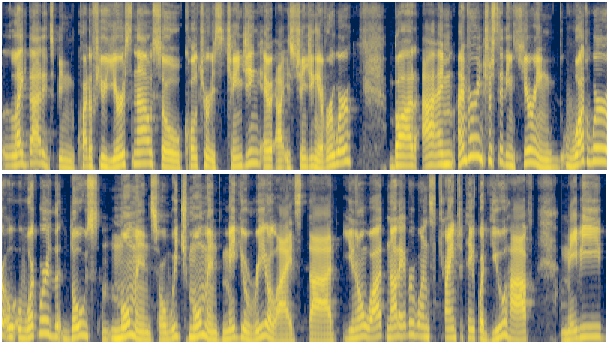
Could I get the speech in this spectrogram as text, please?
like that. It's been quite a few years now, so culture is changing. Uh, it's changing everywhere. But I'm I'm very interested in hearing what were what were the, those moments or which moment made you realize that you know what, not everyone's trying to take what you have. Maybe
